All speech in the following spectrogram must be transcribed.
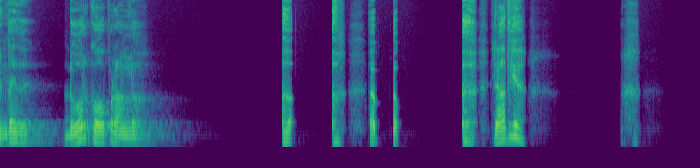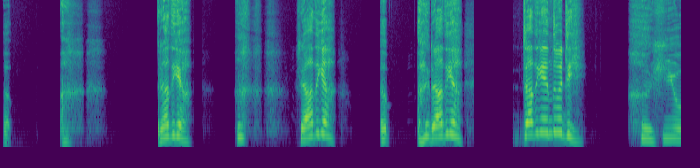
എന്താ ഇത്? ഡോർ ഓപ്പൺ ആണല്ലോ. രാധിക. രാധിക രാധിക രാധിക രാധിക എന്തു പറ്റി? അയ്യോ.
